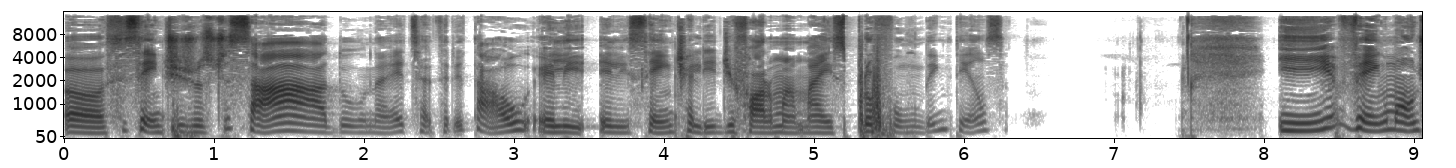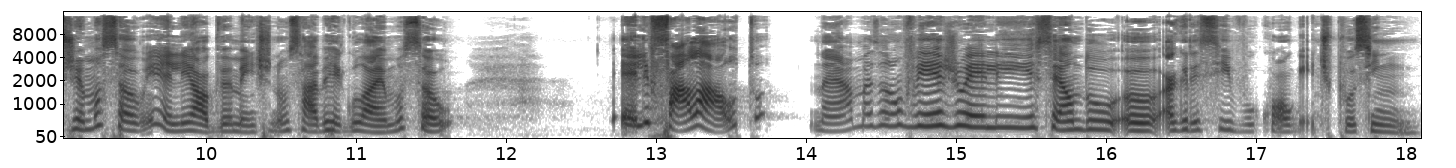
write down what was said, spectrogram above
uh, se sente injustiçado, né, etc e tal. Ele, ele sente ali de forma mais profunda, intensa. E vem um monte de emoção, e ele, obviamente, não sabe regular a emoção. Ele fala alto, né, mas eu não vejo ele sendo uh, agressivo com alguém. Tipo assim,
